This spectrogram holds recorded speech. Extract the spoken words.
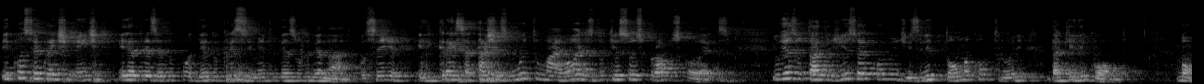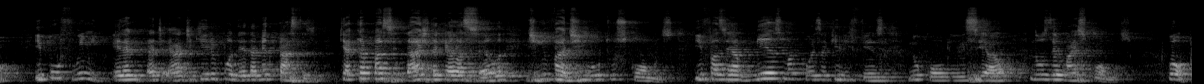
E, consequentemente, ele apresenta o poder do crescimento desordenado, ou seja, ele cresce a taxas muito maiores do que os seus próprios colegas. E o resultado disso é, como eu disse, ele toma controle daquele cômodo. Bom, e por fim, ele adquire o poder da metástase, que é a capacidade daquela célula de invadir outros cômodos e fazer a mesma coisa que ele fez no cômodo inicial nos demais cômodos. Bom,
